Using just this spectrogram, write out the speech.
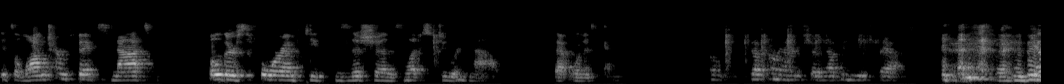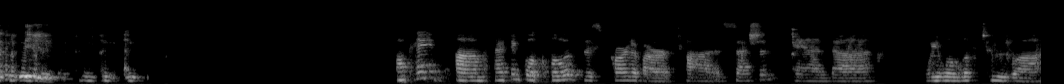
it's a long-term fix, not, oh, there's four empty positions, let's do it now. That one is. Definitely understood, nothing beats that. Okay, um, I think we'll close this part of our, uh, session and, uh, we will look to, uh,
